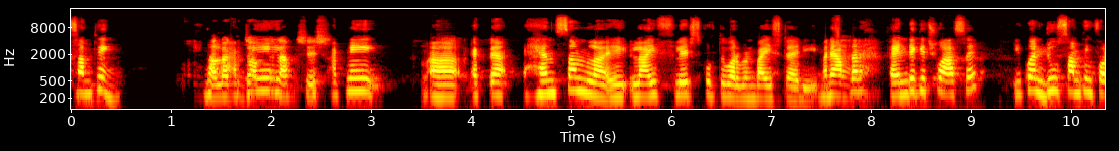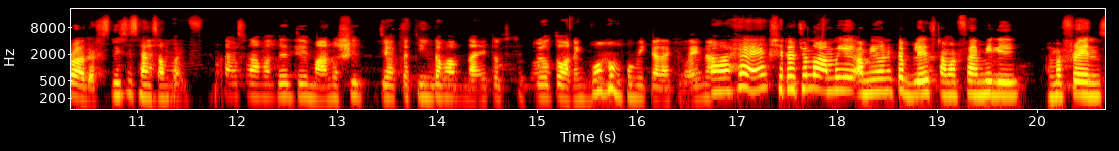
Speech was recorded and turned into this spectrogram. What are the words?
সামথিং ভালো একটা জব আপনি- পেলাম শেষ। আপনি আহ, একটা হ্যান্ডসাম লাইফ লেটস করতে পারবেন বাই স্টাডি মানে হ্যাঁ। আপনার হ্যান্ডে কিছু আছে you can do something for others this is handsome life তারপর আমাদের যে মানসিক যে একটা চিন্তা ভাবনা এটার ক্ষেত্রেও তো অনেক বড় ভূমিকা রাখে তাই না? হ্যাঁ সেটার জন্য আমি আমি অনেকটা ব্লেসড আমার ফ্যামিলি আমার friends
